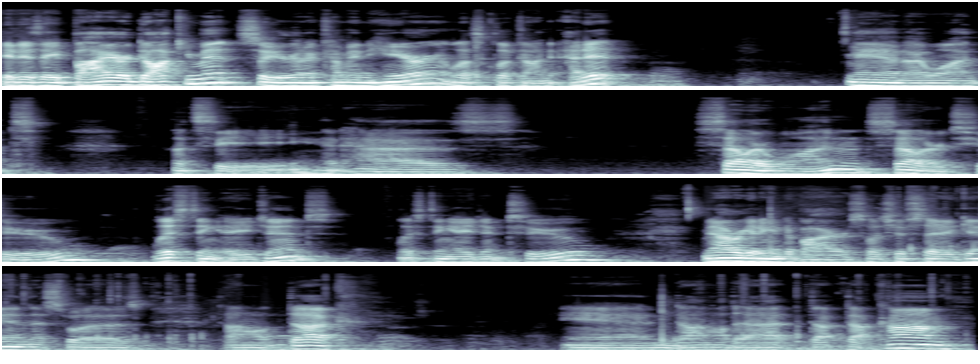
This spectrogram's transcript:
It is a buyer document, so you're going to come in here. Let's click on edit. And I want, let's see, it has seller one, seller two, listing agent, listing agent two. Now we're getting into buyers. So let's just say again, this was Donald Duck, and Donald at duck.com.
